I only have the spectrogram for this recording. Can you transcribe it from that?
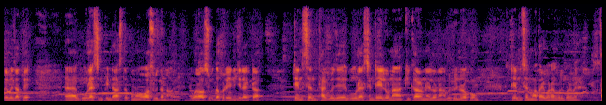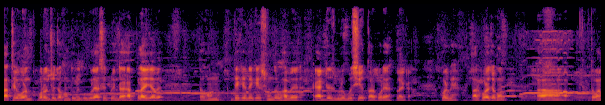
দেবে যাতে গুগল অ্যাডসিন পিনটা আসতে কোনো অসুবিধা না হয়। এবার অসুবিধা হলে নিজের একটা টেনশন থাকবে যে গুগল অ্যাডসেনটা এলো না, কী কারণে এলো না, বিভিন্ন রকম টেনশন মাথায় ঘোরাঘুরি করবে। তার থেকে বরং বরঞ্চ যখন তুমি গুগলে আসে প্রিন্টটা অ্যাপ্লাই যাবে তখন দেখে দেখে সুন্দরভাবে অ্যাড্রেসগুলো বসিয়ে তারপরে অ্যাপ্লাইটা করবে। তারপরে যখন তোমার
